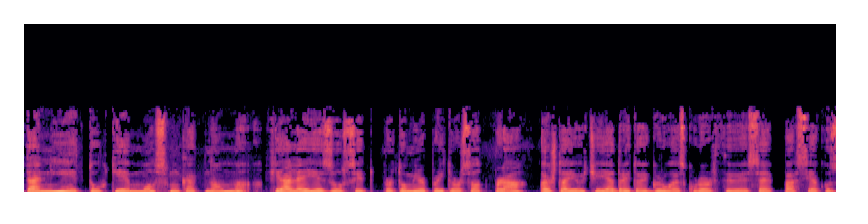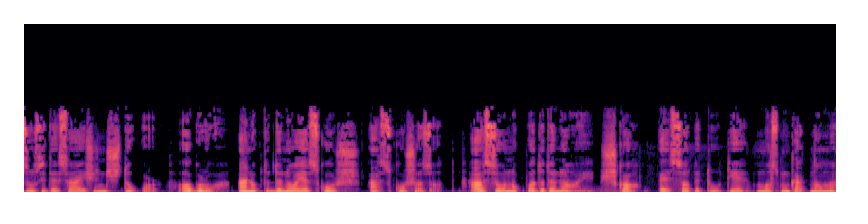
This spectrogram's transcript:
Tani e tutje mos mëkatno më. Fjala e Jezusit për t'u mirëpritur sot pra, është ajo që ia drejtoi gruas kurorëthyese pasi akuzuesit e saj ishin zhdukur. O grua, a nuk të dënoi askush? Askush o Zot. As unë nuk po të dënoj. Shko, e sot e tutje, mos mëkatno më.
